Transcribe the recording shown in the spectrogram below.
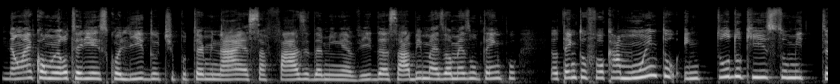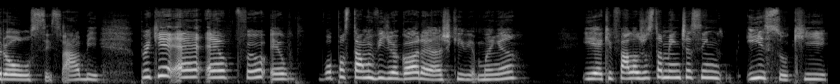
não é como eu teria escolhido, tipo, terminar essa fase da minha vida, sabe? Mas ao mesmo tempo, eu tento focar muito em tudo que isso me trouxe, sabe? Porque é, é foi, eu vou postar um vídeo agora, acho que amanhã, e é que fala justamente assim, isso, que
